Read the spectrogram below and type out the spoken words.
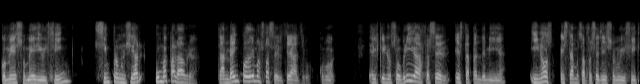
comezo, medio e fin sin pronunciar unha palabra. Tamén podemos facer teatro, como el que nos obriga a facer esta pandemia, e nós estamos a facer iso no IFIC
